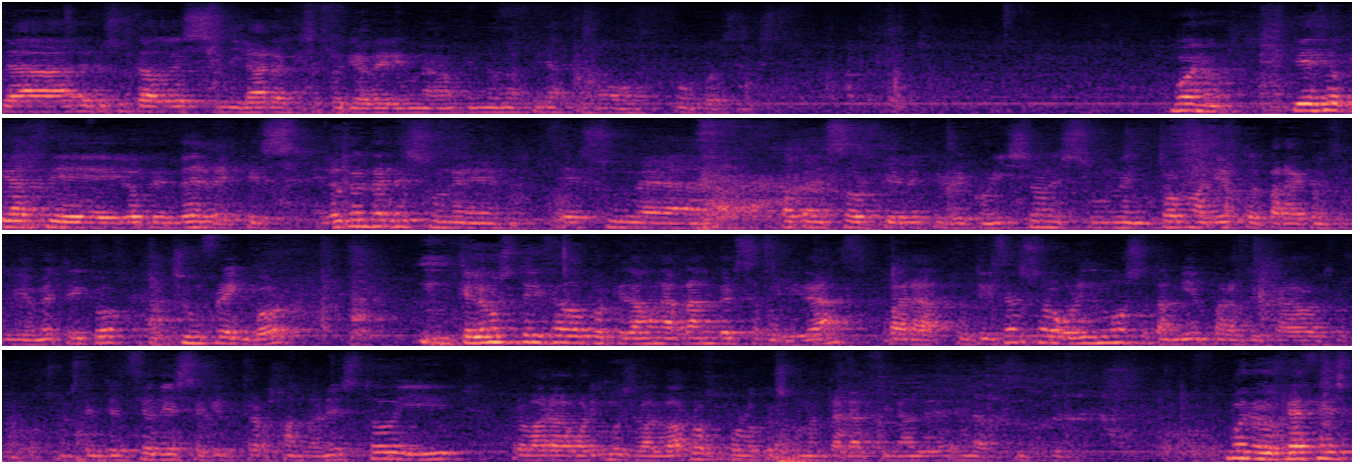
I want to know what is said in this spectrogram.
la, el resultado es similar al que se podría ver en una, en una máquina como, como puede ser esta. Bueno, ¿qué es lo que hace el OpenBR? Que es, el OpenBR es un, eh, es un Open Source Biometric Recognition, es un entorno abierto para el concepto biométrico, es un framework que lo hemos utilizado porque da una gran versatilidad para utilizar sus algoritmos o también para a otros nuevos. Nuestra intención es seguir trabajando en esto y probar algoritmos y evaluarlos, por lo que os comentaré al final de, en la presentación. Bueno, lo que hace es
